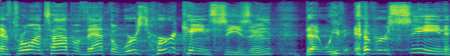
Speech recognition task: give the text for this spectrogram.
And throw on top of that the worst hurricane season that we've ever seen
